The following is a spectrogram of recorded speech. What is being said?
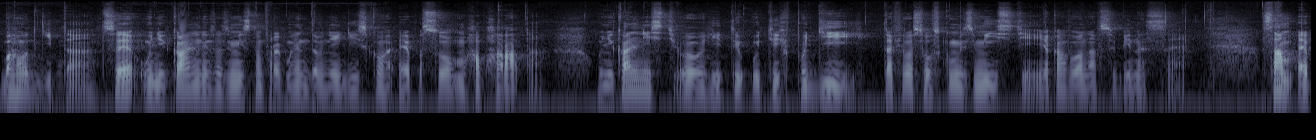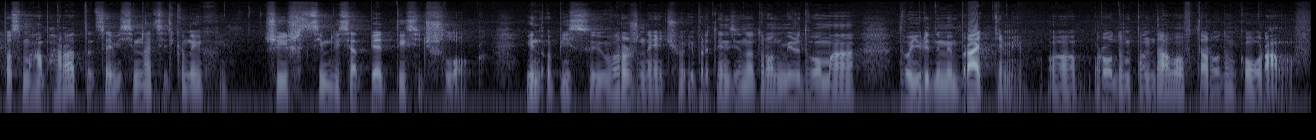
Бхагавадгіта – це унікальний за змістом фрагмент давньоіндійського епосу Махабхарата. Унікальність гіти у тих подій та філософському змісті, яка вона в собі несе. Сам епос Махабхарата – це 18 книг чи ж 75 тисяч шлок. Він описує ворожнечу і претензію на трон між двома двоюрідними браттями родом Пандавов та родом Кауравов.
